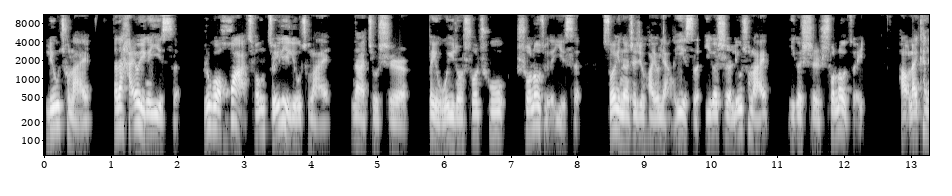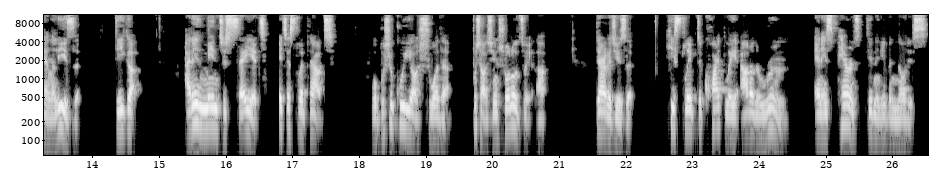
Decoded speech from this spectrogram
溜出来，那它还有一个意思，如果话从嘴里流出来，那就是被无意中说出、说漏嘴的意思。所以呢，这句话有两个意思，一个是溜出来，一个是说漏嘴。好，来看两个例子。第一个，I didn't mean to say it, it just slipped out。 我不是故意要说的，不小心说漏嘴了。第二个句子，He slipped quietly out of the room, and his parents didn't even notice。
